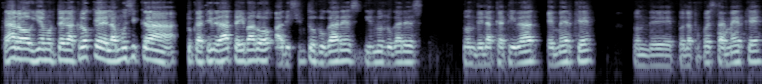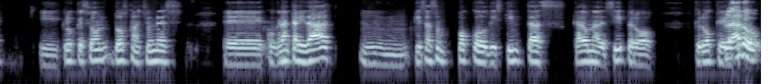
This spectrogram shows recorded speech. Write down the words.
Claro, Guillermo Ortega, creo que la música, tu creatividad te ha llevado a distintos lugares y unos lugares donde la creatividad emerge, donde pues la propuesta emerge y creo que son dos canciones eh, con gran calidad, mm, quizás un poco distintas cada una de sí, pero creo que claro.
